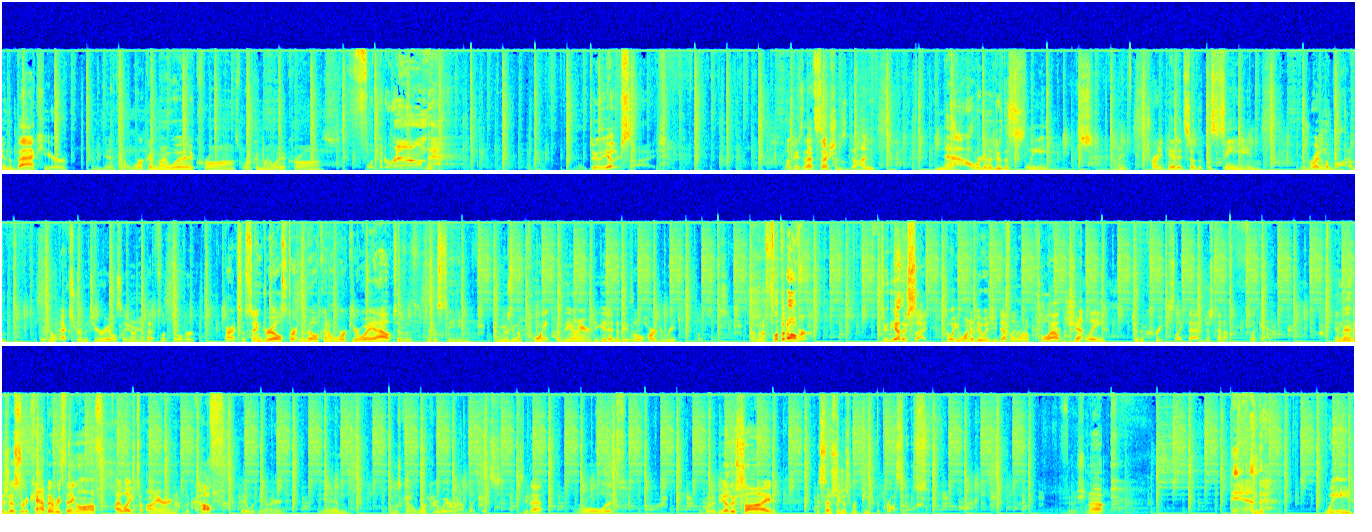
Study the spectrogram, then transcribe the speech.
in the back here. And again, kind of working my way across, working my way across. Flip it around. And do the other side. Okay, so that section's done. Now we're gonna do the sleeves, right? Try to get it so that the seam is right on the bottom. There's no extra material, so you don't have that flipped over. All right, so same drill, start in the middle, kind of work your way out to the, to the seam. I'm using the point of the iron to get into these little hard to reach places. I'm gonna flip it over, do the other side. So what you wanna do is you definitely wanna pull out gently to the crease like that, just kind of flick at it. And then to just sort of cap everything off, I like to iron the cuff, hit it with the iron at the end, and just kind of work your way around like this. See that? Roll it. We go to the other side, essentially just repeat the process. Finishing up. And we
